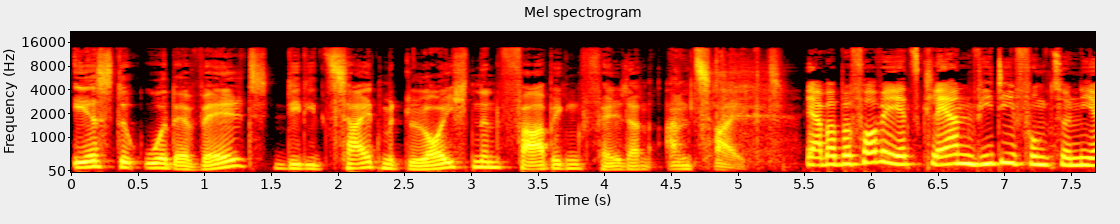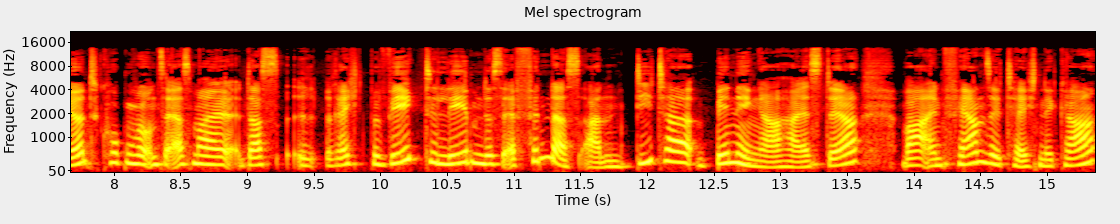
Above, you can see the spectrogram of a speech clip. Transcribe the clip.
erste Uhr der Welt, die die Zeit mit leuchtenden, farbigen Feldern anzeigt. Ja, aber bevor wir jetzt klären, wie die funktioniert, gucken wir uns erstmal das recht bewegte Leben des Erfinders an. Dieter Binninger heißt er, war ein Fernsehtechniker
